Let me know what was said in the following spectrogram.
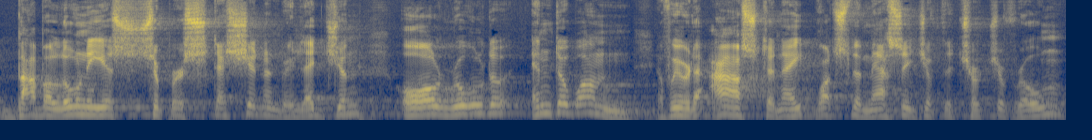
Babylonian superstition and religion, all rolled into one. If we were to ask tonight, what's the message of the Church of Rome?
